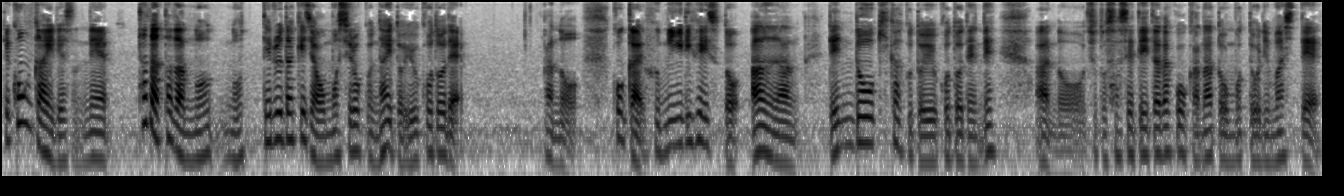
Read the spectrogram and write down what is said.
で、今回ですね、ただただ載ってるだけじゃ面白くないということで、あの、今回、踏み入りフェイスとアンアン連動企画ということでね、あの、ちょっとさせていただこうかなと思っておりまして、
